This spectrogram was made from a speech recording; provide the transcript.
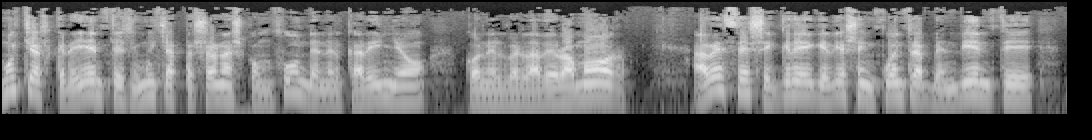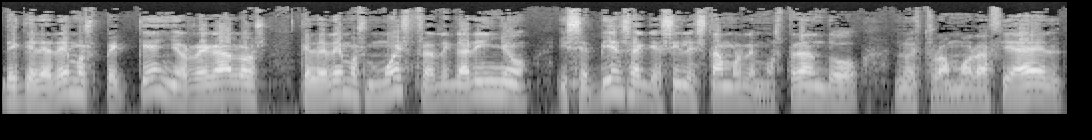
Muchos creyentes y muchas personas confunden el cariño con el verdadero amor. A veces se cree que Dios se encuentra pendiente de que le demos pequeños regalos, que le demos muestras de cariño y se piensa que así le estamos demostrando nuestro amor hacia Él.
